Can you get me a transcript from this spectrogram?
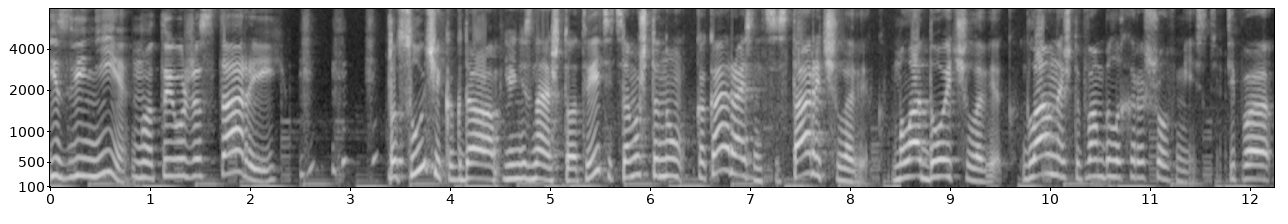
Извини, но ты уже старый. Тот случай, когда я не знаю, что ответить, потому что, ну, какая разница, старый человек, молодой человек. Главное, чтобы вам было хорошо вместе. Типа,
